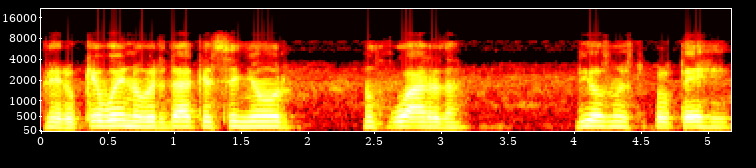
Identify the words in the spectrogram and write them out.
Pero qué bueno, ¿verdad? Que el Señor nos guarda, Dios nos protege.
